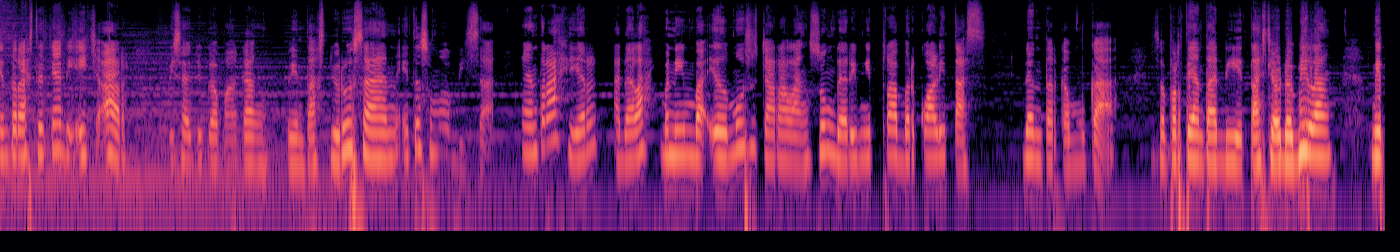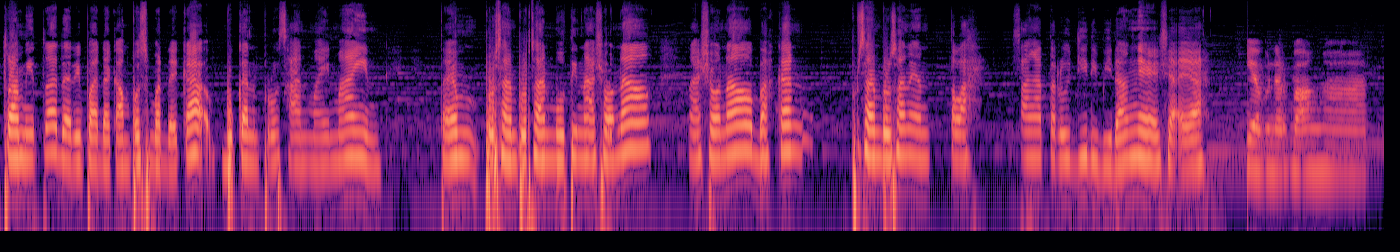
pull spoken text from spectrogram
interestednya di HR, bisa juga magang lintas jurusan, itu semua bisa. Yang terakhir adalah menimba ilmu secara langsung dari mitra berkualitas dan terkemuka. Seperti yang tadi Tasya udah bilang, mitra-mitra daripada kampus Merdeka bukan perusahaan main-main tapi perusahaan-perusahaan multinasional, nasional, bahkan perusahaan-perusahaan yang telah sangat teruji di bidangnya ya, Sya ya. Iya benar banget.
